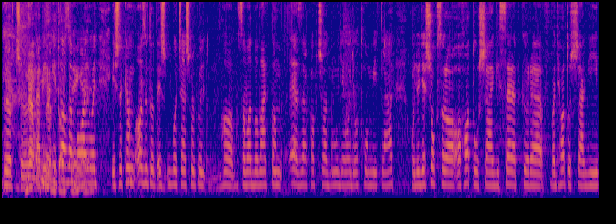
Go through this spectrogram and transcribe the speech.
hörcsög. Nem, Tehát nem itt tart. az a baj, hogy, és nekem az jutott, és bocsáss meg, hogy ha szabadba vágtam ezzel kapcsolatban, ugye, hogy otthon mit lát, hogy ugye sokszor a, a hatósági szerepköre, vagy hatósági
